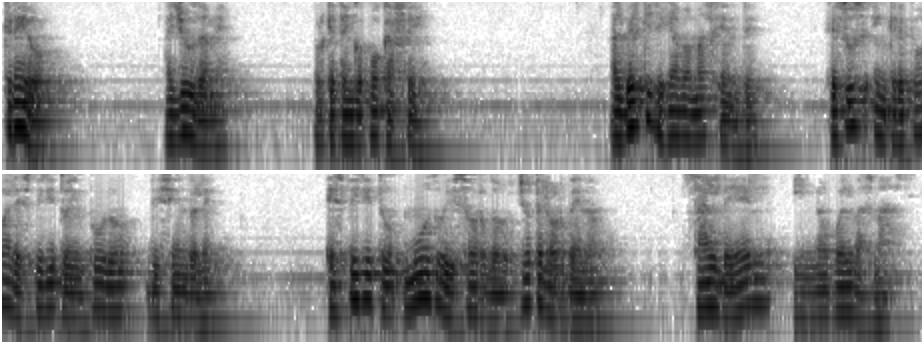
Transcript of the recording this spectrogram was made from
Creo, ayúdame, porque tengo poca fe. Al ver que llegaba más gente, Jesús increpó al espíritu impuro, diciéndole, Espíritu mudo y sordo, yo te lo ordeno, sal de él y no vuelvas más.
